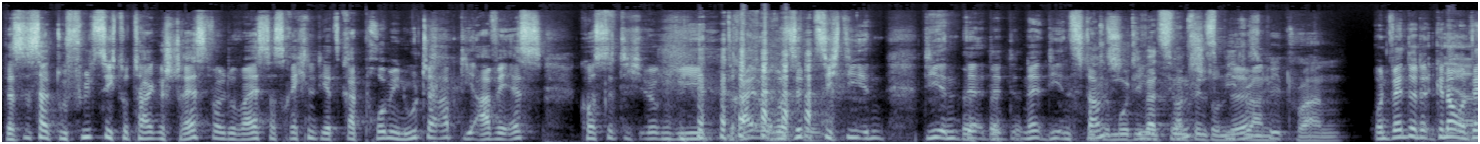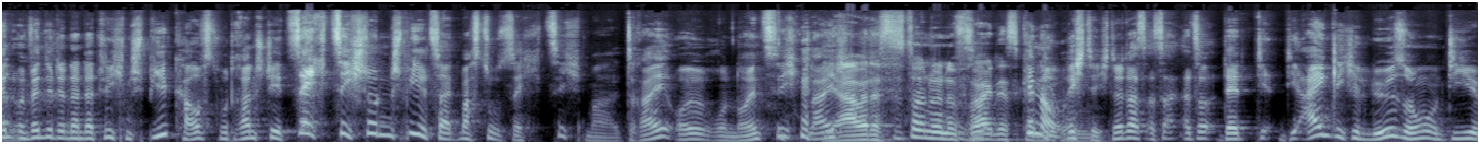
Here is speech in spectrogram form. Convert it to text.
das ist halt, du fühlst dich total gestresst, weil du weißt, das rechnet jetzt gerade pro Minute ab. Die AWS kostet dich irgendwie 3,70 Euro die in, die in, der- der- ne, die Instanz, Gute Motivation die für den Instanzstunde. Speedrun. Und wenn du, genau, Ja. und wenn, und wenn du dir dann natürlich ein Spiel kaufst, wo dran steht 60 Stunden Spielzeit, machst du 60 mal 3,90 Euro gleich. Ja, aber das ist doch nur eine Frage des Genau, richtig. Ne, das, also, also der, die, die eigentliche Lösung und die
